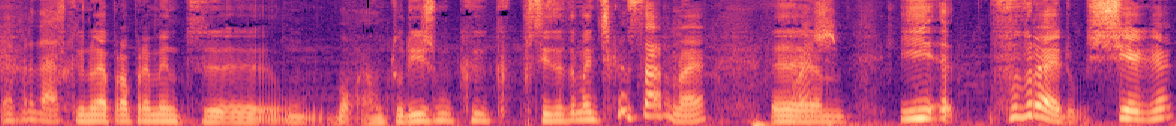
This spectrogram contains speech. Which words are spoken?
É verdade. Porque não é propriamente. Um, bom, é um turismo que, que, precisa também descansar, não é? Pois. Uh, e uh, fevereiro chega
